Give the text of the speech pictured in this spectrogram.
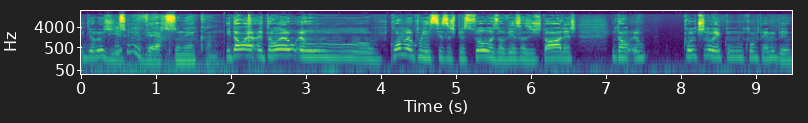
ideologia. Esse universo, né, cara? Então, é- então eu, eu. Como eu conheci essas pessoas, ouvi essas histórias, então eu continuei com, com o PMB.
